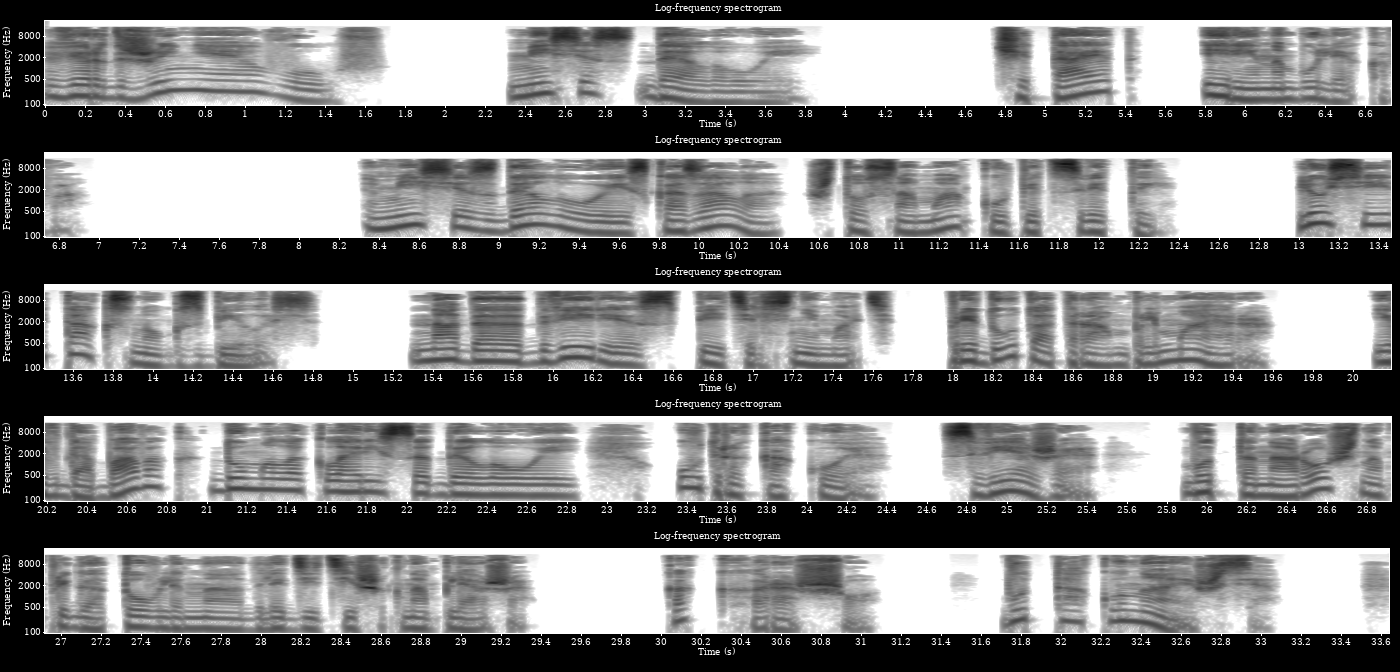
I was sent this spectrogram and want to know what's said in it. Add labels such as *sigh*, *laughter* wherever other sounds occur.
Вирджиния Вулф. Миссис Дэллоуэй. Читает Ирина Булекова. Миссис Дэллоуэй сказала, что сама купит цветы. Люси и так с ног сбилась. Надо двери с петель снимать. Придут от Рампльмайера. И вдобавок, думала Клариса Дэллоуэй, утро какое, свежее, будто нарочно приготовлено для детишек на пляже. Как хорошо. Будто окунаешься.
